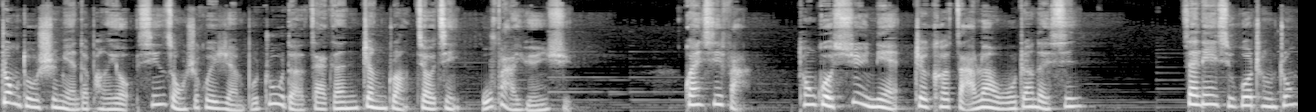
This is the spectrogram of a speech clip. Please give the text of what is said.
重度失眠的朋友，心总是会忍不住的在跟症状较劲，无法允许。关系法通过训练这颗杂乱无章的心，在练习过程中，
